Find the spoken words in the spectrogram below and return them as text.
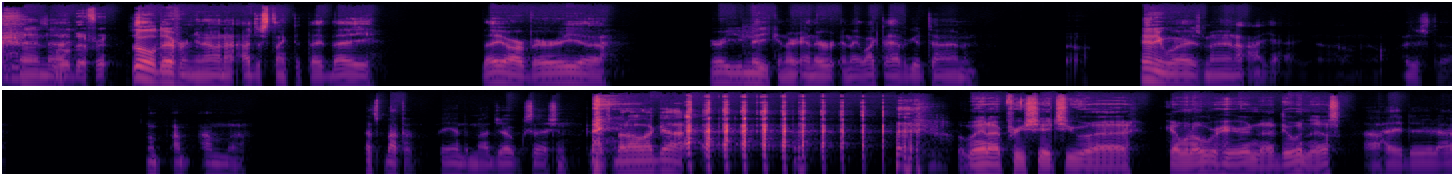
And it's a uh, little different. it's a little different, you know. And I, I just think that they they they are very uh very unique, and they're and they're and they like to have a good time. And Oh. anyways, man, I yeah, I don't know. I just uh, I'm I'm I'm uh, that's about the, the end of my joke session. that's about all I got. well, man, I appreciate you uh, coming over here and uh, doing this. Uh, hey, dude, I,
